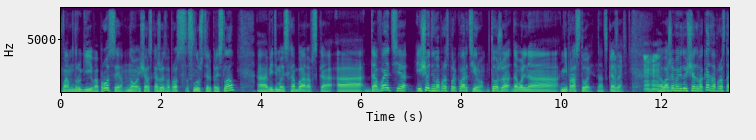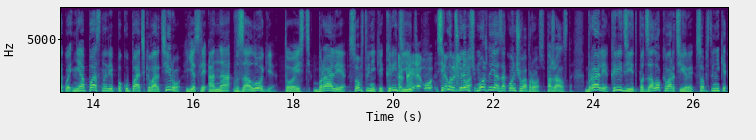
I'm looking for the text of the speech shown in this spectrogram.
к вам другие вопросы. Но еще раз скажу, этот вопрос слушатель прислал, а, видимо, из Хабаровска. А, давайте еще один вопрос про квартиру. Тоже довольно непростой, надо сказать. А, Уважаемый ведущий адвокат, вопрос такой. Не опасно ли покупать квартиру, если она в залоге? То есть брали собственники кредит. Секундочку, вы Леонид что? Ильич, можно я закончу вопрос? Пожалуйста. Брали кредит под залог квартиры собственники,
